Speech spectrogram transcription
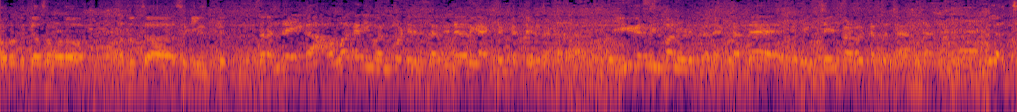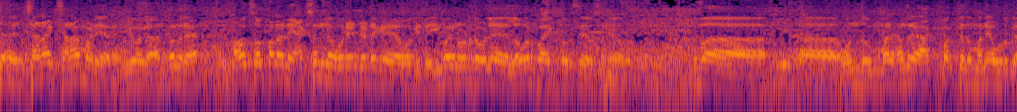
ಅವರೊಟ್ಟು ಕೆಲಸ ಮಾಡೋ ಅದು ಸಿಗ್ಲಿ ಅಂತ ಹೇಳ್ತೀನಿ. ಸರ್ ಅಂದ್ರೆ ಈಗ ಅವಾಗ ನೀವು ಅನ್ಕೊಂಡಿರ್ತಾರೆ ಸರ್ ವಿನಯ್ ಅವರಿಗೆ ಆಕ್ಷನ್ ಕಟ್ ಇರ್ಬೇಕಂತ ಈಗ ಸಿನಿಮಾ ನೋಡಿದ್ಮೇಲೆ ಕತೆ ಹಿಂಗ್ ಚೇಂಜ್ ಮಾಡ್ಬೇಕಂತ ಚಾನ್ಸ್ ಇಲ್ಲ ಚೆನ್ನಾಗಿ ಚೆನ್ನಾಗಿ ಮಾಡ್ಯಾರ ಇವಾಗ ಅಂತಂದ್ರೆ ಅವಾಗ ಸ್ವಲ್ಪ ನಾನು ಆಕ್ಷನ್ ಓರಿಯೆಂಟೆಡ್ ಆಗಿ ಹೋಗಿದ್ದೆ. ಇವಾಗ ನೋಡಿದ್ರೆ ಒಳ್ಳೆ ಲವರ್ ಬಾಯ್ ತೋರಿಸಿದ್ರು ಸುನಿ ಅವರು ತುಂಬಾ ಒಂದು ಮನೆ ಅಂದ್ರೆ ಅಕ್ಕಪಕ್ಕದ ಮನೆ ಹುಡುಗ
